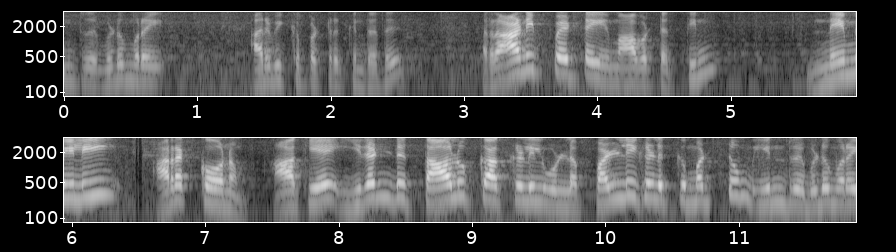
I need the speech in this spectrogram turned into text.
இன்று விடுமுறை அறிவிக்கப்பட்டிருக்கின்றது. ராணிப்பேட்டை மாவட்டத்தின் நெமிலி அரக்கோணம் ஆகிய இரண்டு தாலுக்காக்களில் உள்ள பள்ளிகளுக்கு மட்டும் இன்று விடுமுறை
